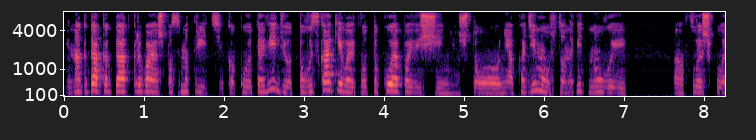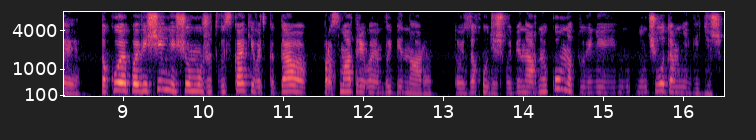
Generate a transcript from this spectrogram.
Иногда, когда открываешь посмотреть какое-то видео, то выскакивает вот такое оповещение, что необходимо установить новый а, флеш-плеер. Такое оповещение еще может выскакивать, когда просматриваем вебинары. То есть заходишь в вебинарную комнату и ничего там не видишь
